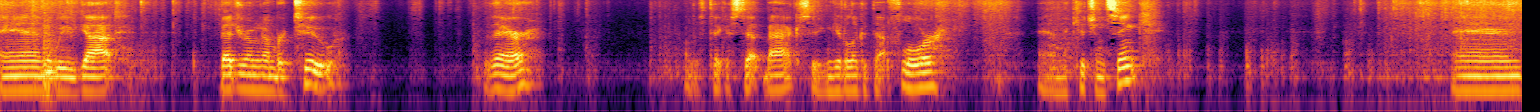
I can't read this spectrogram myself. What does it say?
And we've got bedroom number two there. I'll just take a step back so you can get a look at that floor and the kitchen sink. And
